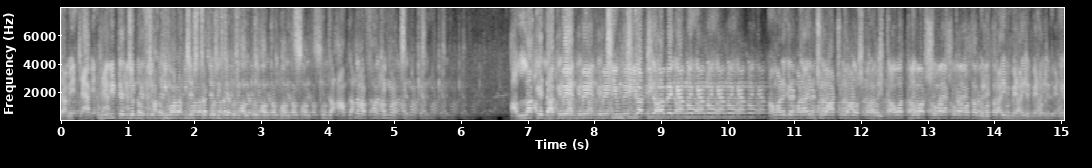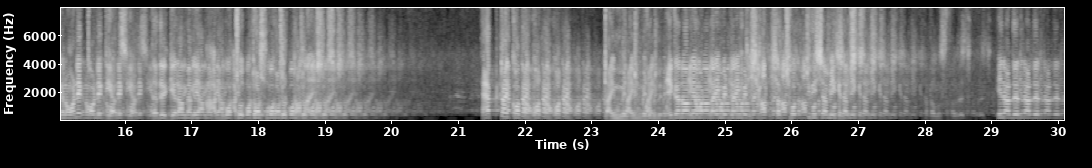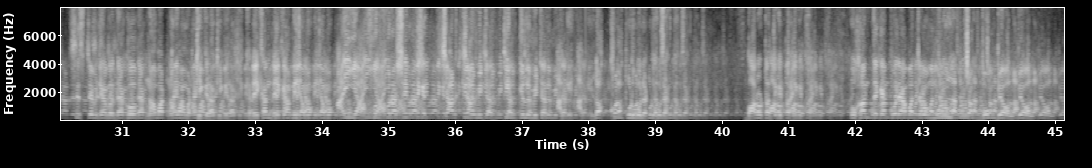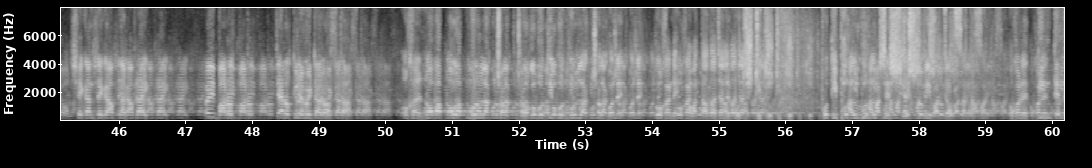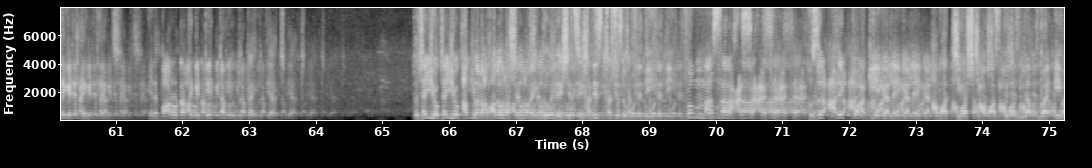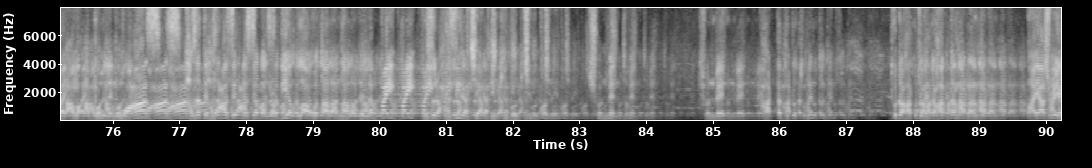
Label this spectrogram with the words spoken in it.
যে আমি এক মিনিটের জন্য ফাঁকি মারার চেষ্টা করি যে ফালতু কথা বলতে কিন্তু আপনারা ফাঁকি মারছেন কেন? আল্লাহকে ডাকবেন চিমটি কাটতে হবে কেন? আমার এখানে টাইম ছিল আটটা দশটা আমি দাওয়াত নেওয়ার সময় একটা কথা বলি টাইম মেনটেন করবেন। এখানে অনেক কমিটি আছে যাদের গ্রামে আমি আট বছর দশ বছর টানা। একটাই কথা টাইম এখানে আমি আমার টাইম করছি সাতটা ছত্রিশে আমি এখানে এসেছি। ইনাদের সিস্টেমটা আমরা দেখো নামার টাইম আমার ঠিক রাখবে। কারণ এখান থেকে আমি যাব যাব আইয়া ফুরফুরা শরীফ থেকে 4 কিলোমিটার 3 কিলোমিটার আগে লক্ষণপুর বলে একটা জায়গা বারোটা থেকে টাইম ওখান থেকে করে আবার যাব মোল্লাচক বোম্বেওয়ালা। সেখান থেকে আপনার প্রায় ওই বারো বারো তেরো কিলোমিটার রাস্তা। ওখানে নবাবপুর মোল্লাচক ভগবতীপুর মোল্লাচক বলে ওখানে আমার দাদা জানে প্রতিষ্ঠিত প্রতি ফাল্গুন মাসের শেষ রবিবার জলসাটা। হয়। ওখানে তিনটে থেকে টাইম দেওয়া আছে। এখানে বারোটা থেকে দেড়টা পর্যন্ত টাইম দেওয়া আছে। তো যাই হোক যাই হোক আপনারা ভালোবাসেন তাই দৌড়ে এসেছি। হাদিসটা শুধু বলে দিই। সুম্মা সারা সাআতা হুজুর আরেকটু আগিয়ে গেলে আবার জিজ্ঞাসা আওয়াজ দিলেন লাব্বাই বললেন মুআজ। হযরতে মুআজ ইবনে জাবাল রাদিয়াল্লাহু তাআলা আনহু বললেন লাব্বাইক। হুজুর হাজির আছি আপনি কি বলছেন? বলেন শুনবেন তো। শুনবেন হাতটা দুটো তুলেন তো দুটো হাত তুলে একটা হাতটা না ভাই আসবে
